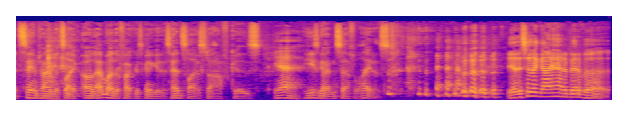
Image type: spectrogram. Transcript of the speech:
at the same time, it's like, oh, that motherfucker's gonna get his head sliced off because yeah, he's got encephalitis. yeah. They said that guy had a bit of a,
